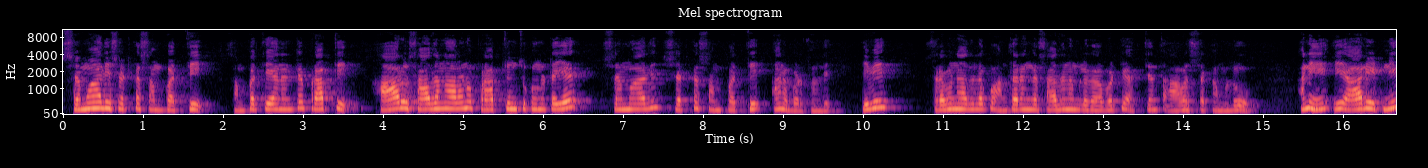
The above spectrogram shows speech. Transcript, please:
సమాధి షట్క సంపత్తి సంపత్తి అనంటే ప్రాప్తి. ఆరు సాధనాలను ప్రాప్తించుకున్నటయే సమాధి షట్క సంపత్తి అనబడుతుంది. ఇవి శ్రవణాదులకు అంతరంగ సాధనములు కాబట్టి అత్యంత ఆవశ్యకములు. అని ఈ ఆరిటిని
